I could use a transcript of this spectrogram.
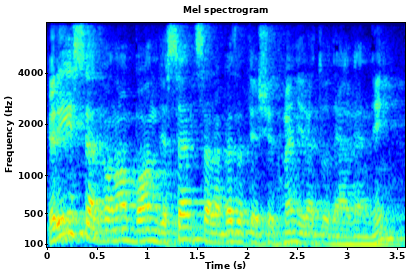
Részed van abban, hogy a Szent Szellem vezetését mennyire tud elvenni.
